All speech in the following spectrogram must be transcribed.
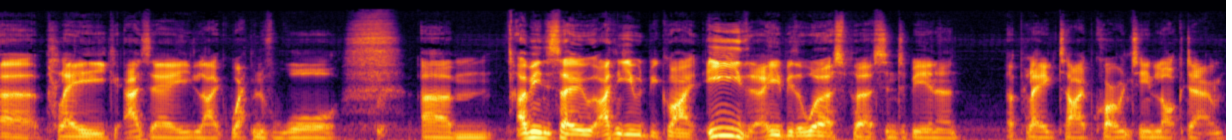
uh, plague as a like weapon of war. Um, I mean, so I think he would be quite either he'd be the worst person to be in a, a plague type quarantine lockdown,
